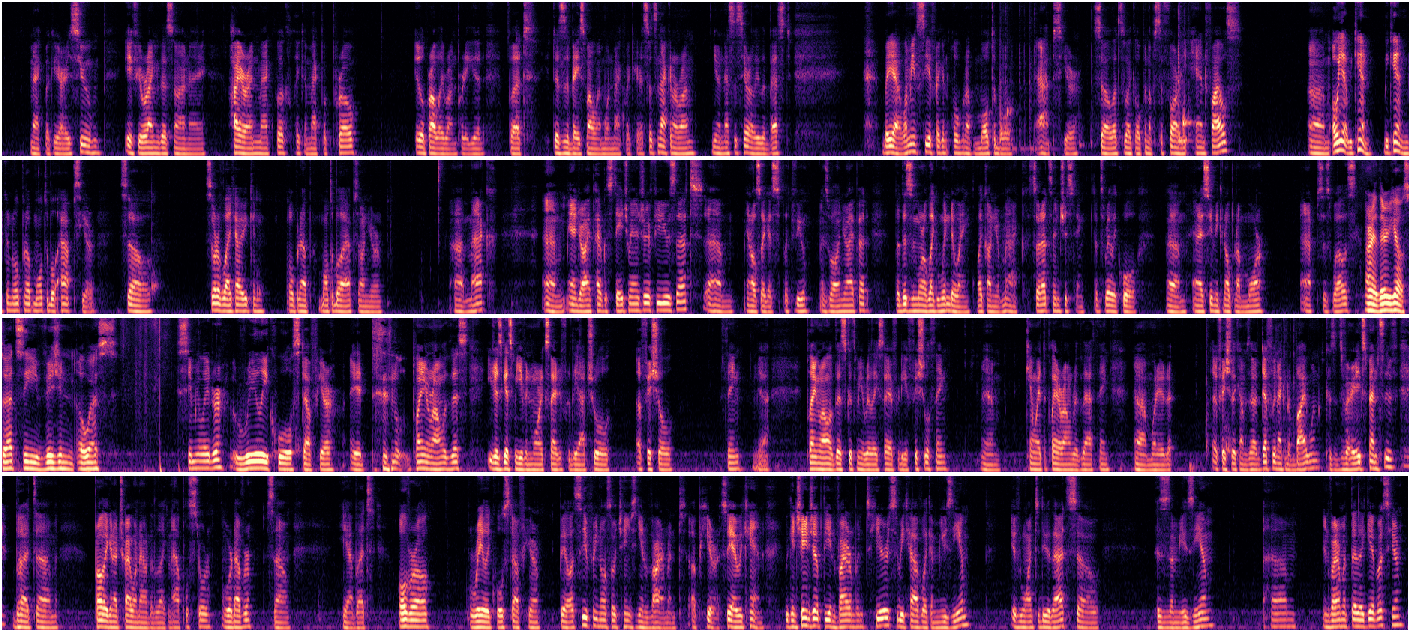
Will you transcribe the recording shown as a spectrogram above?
MacBook Air. I assume if you're running this on a higher end MacBook, like a MacBook Pro, it'll probably run pretty good. But this is a base model M1 MacBook Air, so it's not gonna run, you know, necessarily the best. But yeah, let me see if I can open up multiple apps here. So let's like open up Safari and files um, oh yeah, we can. We can. We can open up multiple apps here. So, sort of like how you can open up multiple apps on your uh, Mac um, and your iPad with Stage Manager if you use that, um, and also I guess Split View as well on your iPad. But this is more like windowing, like on your Mac. So that's interesting. That's really cool. Um, and I assume you can open up more apps as well. All right, there you go. So that's the Vision OS simulator. Really cool stuff here. It playing around with this, it just gets me even more excited for the actual official thing. Yeah, playing around with this gets me really excited for the official thing. Um, can't wait to play around with that thing um, when it officially comes out. Definitely not gonna buy one because it's very expensive, but um, probably gonna try one out at like an Apple store or whatever. So, yeah, but overall, really cool stuff here. But yeah, let's see if we can also change the environment up here. So yeah, we can. We can change up the environment here so we have like a museum if we want to do that. So this is a museum um, environment that they give us here.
